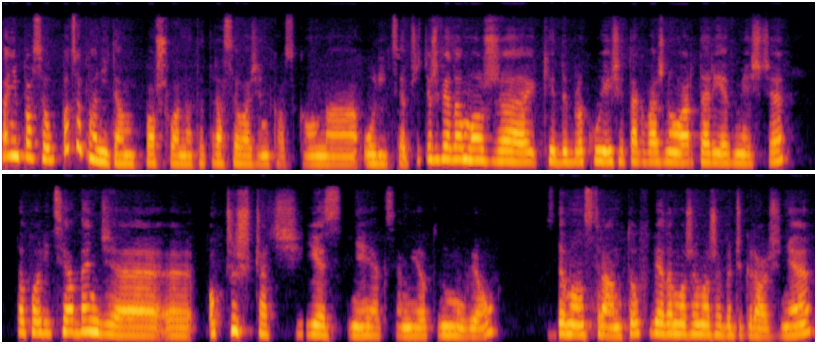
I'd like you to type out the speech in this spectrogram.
Pani poseł, po co pani tam poszła na tę trasę łazienkowską na ulicę? Przecież wiadomo, że kiedy blokuje się tak ważną arterię w mieście, to policja będzie e, oczyszczać jezdnie, jak sami o tym mówią z demonstrantów. Wiadomo, że może być groźnie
